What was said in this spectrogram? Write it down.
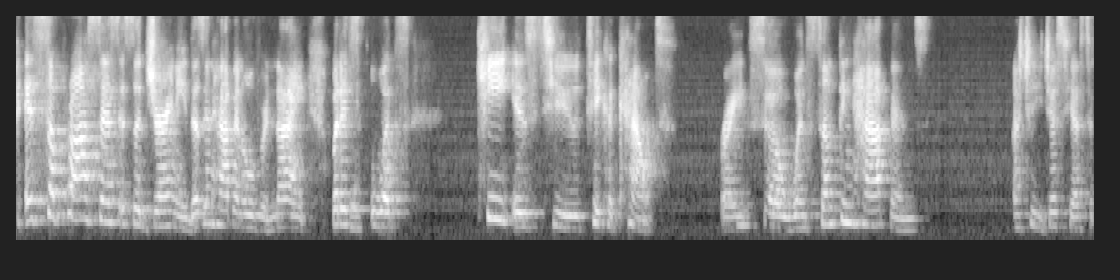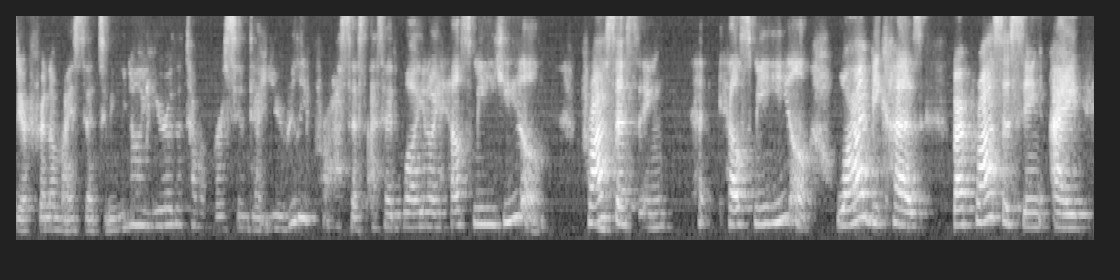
It's a process. It's a journey. It doesn't happen overnight. But it's what's key is to take account, right? Mm-hmm. So when something happens, actually just yesterday, a friend of mine said to me, "You know, you're the type of person that you really process." I said, "Well, you know, it helps me heal. Processing helps me heal. Why? Because by processing, I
